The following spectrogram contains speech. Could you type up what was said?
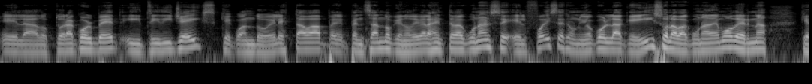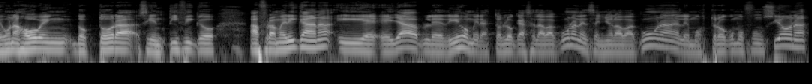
eh, la doctora Corbett y T.D. Jakes, que cuando él estaba pensando que no debía la gente vacunarse, él fue y se reunió con la que hizo la vacuna de Moderna, que es una joven doctora científico afroamericana, y eh, ella le dijo, mira, esto es lo que hace la vacuna, le enseñó la vacuna, le mostró cómo funciona,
